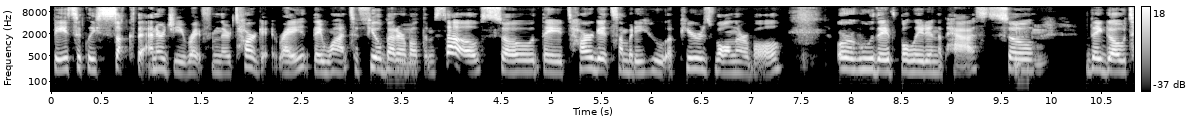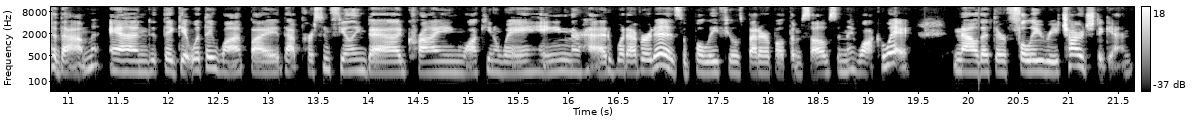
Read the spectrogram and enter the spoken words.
basically suck the energy right from their target right they want to feel better mm-hmm. about themselves so they target somebody who appears vulnerable or who they've bullied in the past so mm-hmm they go to them and they get what they want by that person feeling bad, crying, walking away, hanging their head, whatever it is. The bully feels better about themselves and they walk away now that they're fully recharged again.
